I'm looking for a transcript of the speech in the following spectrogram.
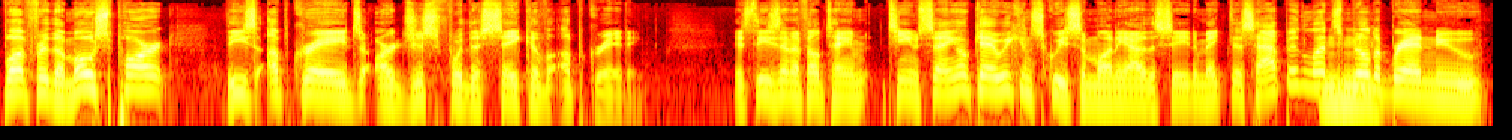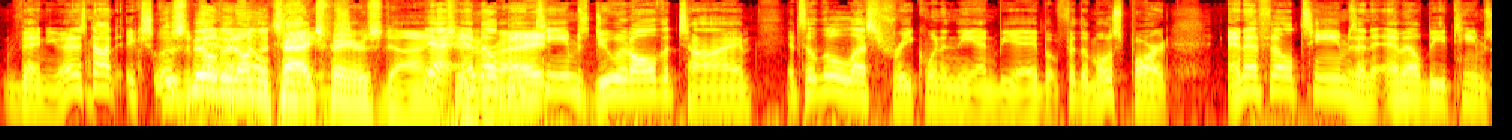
But for the most part, these upgrades are just for the sake of upgrading. It's these NFL team, teams saying, okay, we can squeeze some money out of the city to make this happen. Let's mm-hmm. build a brand new venue. And it's not exclusive. Let's build it on the teams. taxpayers' dime. Yeah, too, MLB right? teams do it all the time. It's a little less frequent in the NBA, but for the most part, NFL teams and MLB teams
